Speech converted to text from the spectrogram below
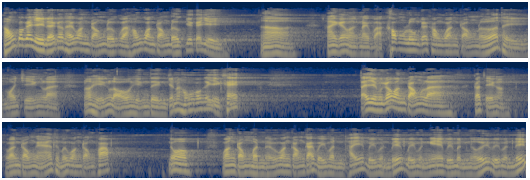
Không có cái gì để có thể quan trọng được và không quan trọng được với cái gì. À, hai cái mặt này và không luôn cái không quan trọng nữa thì mọi chuyện là nó hiển lộ hiện tiền chứ nó không có cái gì khác. Tại vì mình có quan trọng là, có chuyện không? quan trọng ngã thì mới quan trọng pháp, đúng không? Quan trọng mình thì mới quan trọng cái bị mình thấy, bị mình biết, bị mình nghe, bị mình ngửi, bị mình nếm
